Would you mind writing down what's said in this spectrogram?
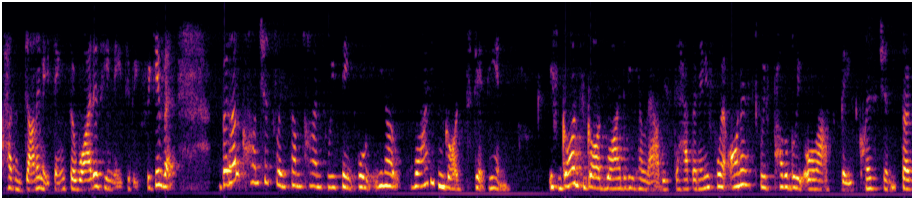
hasn't done anything, so why does he need to be forgiven? But unconsciously, sometimes we think, well, you know, why didn't God step in? If God's God, why did he allow this to happen? And if we're honest, we've probably all asked these questions. So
